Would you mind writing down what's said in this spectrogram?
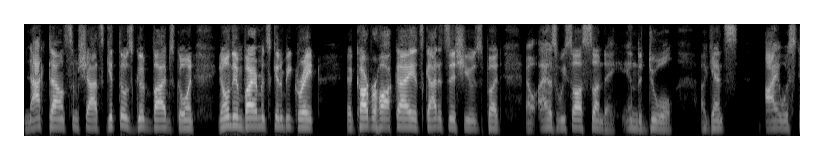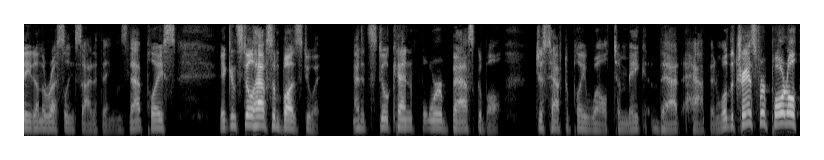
knock down some shots, get those good vibes going. You know, the environment's going to be great. At Carver Hawkeye, it's got its issues, but as we saw Sunday in the duel against Iowa State on the wrestling side of things, that place, it can still have some buzz to it and it still can for basketball. Just have to play well to make that happen. Well, the transfer portal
